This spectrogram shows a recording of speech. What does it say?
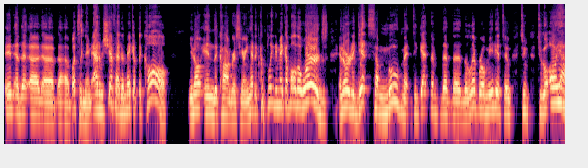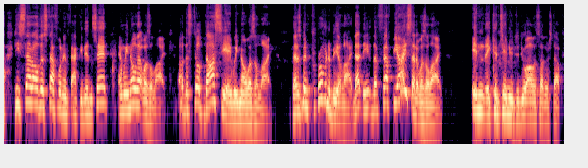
In uh, the uh, uh, uh what's his name? Adam Schiff had to make up the call you know, in the Congress hearing. He had to completely make up all the words in order to get some movement, to get the, the, the, the, liberal media to, to, to go, oh, yeah, he said all this stuff when in fact he didn't say it. And we know that was a lie. Uh, the Steele dossier we know was a lie. That has been proven to be a lie. That the, the FBI said it was a lie. And they continued to do all this other stuff.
